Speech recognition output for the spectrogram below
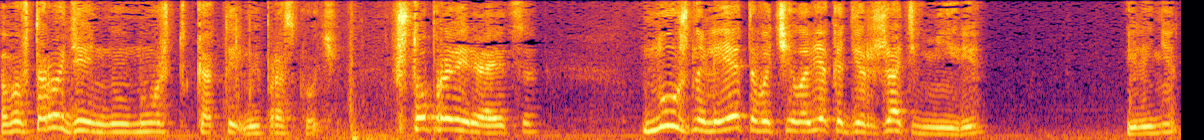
а во второй день, ну, может, как-то и мы проскочим. Что проверяется? Нужно ли этого человека держать в мире или нет?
